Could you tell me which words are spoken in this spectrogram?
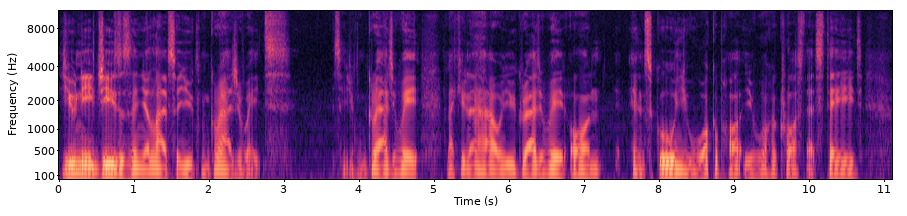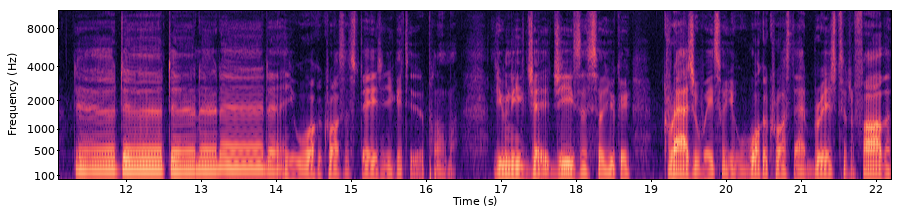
You need Jesus in your life so you can graduate. So you can graduate like you know how when you graduate on in school and you walk apart, you walk across that stage." Da, da, da, and you walk across the stage and you get your diploma. You need J- Jesus so you can graduate, so you walk across that bridge to the Father,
